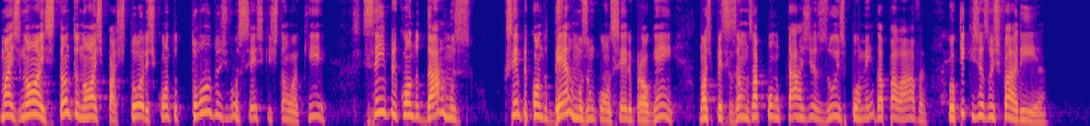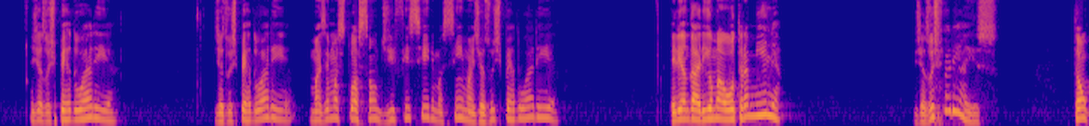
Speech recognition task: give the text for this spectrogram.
Mas nós, tanto nós pastores, quanto todos vocês que estão aqui, sempre quando darmos, sempre quando dermos um conselho para alguém, nós precisamos apontar Jesus por meio da palavra. O que, que Jesus faria? Jesus perdoaria. Jesus perdoaria. Mas é uma situação dificílima, sim, mas Jesus perdoaria. Ele andaria uma outra milha. Jesus faria isso. Então,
